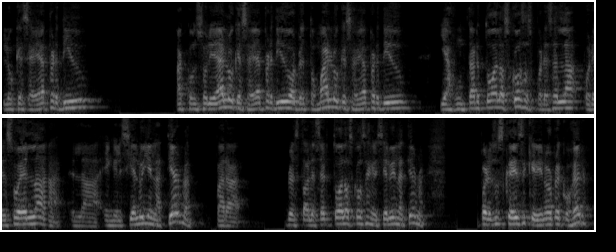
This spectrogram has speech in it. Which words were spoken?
lo que se había perdido, a consolidar lo que se había perdido, a retomar lo que se había perdido y a juntar todas las cosas. Por eso es, la, por eso es la, la, en el cielo y en la tierra, para restablecer todas las cosas en el cielo y en la tierra. Por eso es que dice que vino a recoger.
